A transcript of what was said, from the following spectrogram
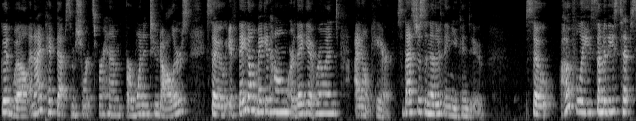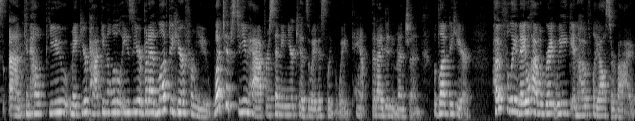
Goodwill and I picked up some shorts for him for one and two dollars. So if they don't make it home or they get ruined, I don't care. So that's just another thing you can do. So hopefully some of these tips um, can help you make your packing a little easier, but I'd love to hear from you. What tips do you have for sending your kids away to sleepaway camp that I didn't mention? Would love to hear. Hopefully they will have a great week and hopefully I'll survive.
